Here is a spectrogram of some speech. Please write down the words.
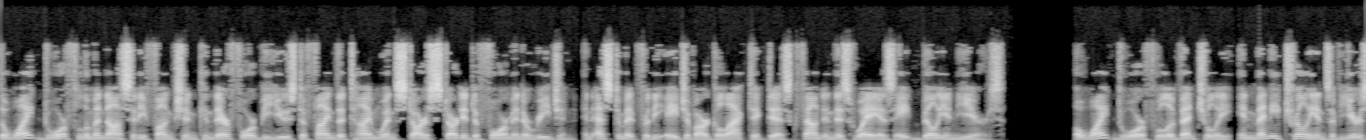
The white dwarf luminosity function can therefore be used to find the time when stars started to form in a region. An estimate for the age of our galactic disk found in this way is 8 billion years. A white dwarf will eventually, in many trillions of years,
